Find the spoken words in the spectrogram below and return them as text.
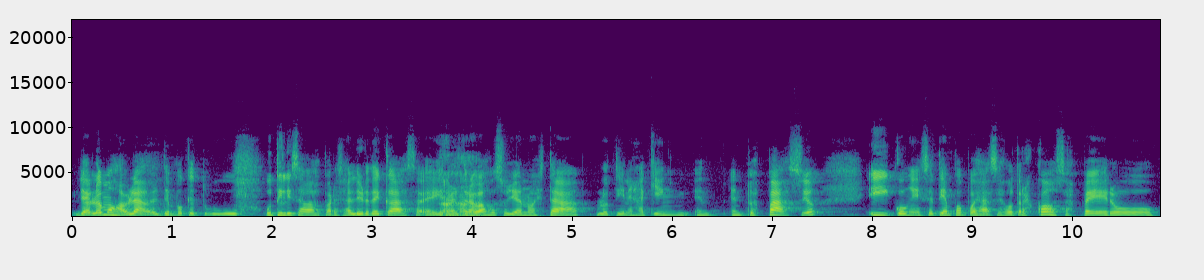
ya lo hemos hablado, el tiempo que tú utilizabas para salir de casa e ir al trabajo, eso ya no está, lo tienes aquí en, en- en tu espacio y con ese tiempo pues haces otras cosas, pero...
